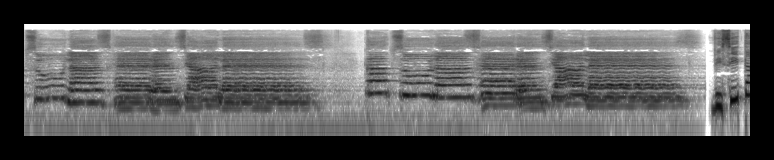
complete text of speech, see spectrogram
Cápsulas gerenciales. Cápsulas gerenciales. Visita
